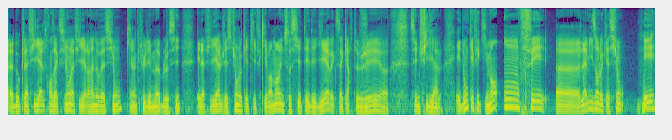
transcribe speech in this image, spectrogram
euh, donc la filiale transaction, la filiale rénovation, qui inclut les meubles aussi, et la filiale gestion locative, qui est vraiment une société dédiée avec sa carte G. Euh, c'est une filiale. Et donc effectivement, on fait la mise en location mhm. et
